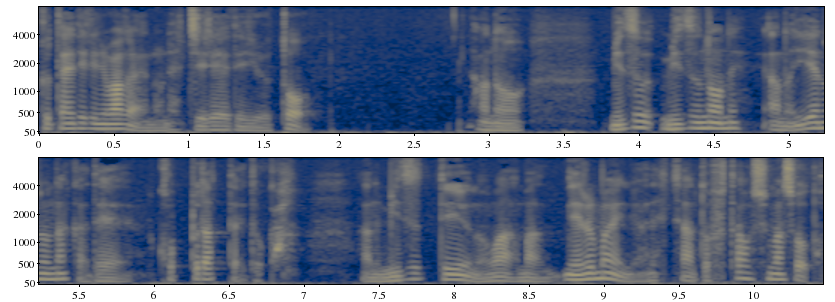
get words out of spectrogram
具体的に我が家の、ね、事例で言うとあの水水のねあの家の中でコップだったりとかあの水っていうのは、まあ、寝る前にはねちゃんと蓋をしましょうと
